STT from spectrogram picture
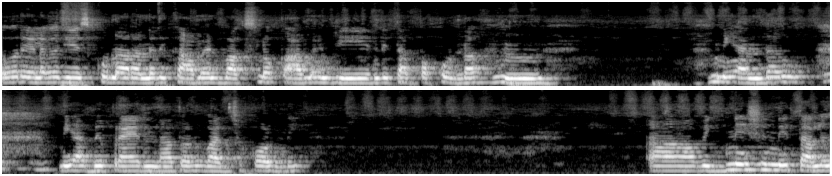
ఎవరు ఎలాగ చేసుకున్నారు అన్నది కామెంట్ బాక్స్లో కామెంట్ చేయండి తప్పకుండా. మీ అందరూ మీ అభిప్రాయం నాతో పంచుకోండి. ఆ విఘ్నేషుని తలు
